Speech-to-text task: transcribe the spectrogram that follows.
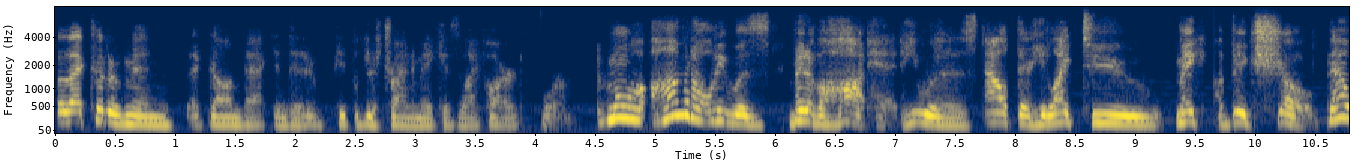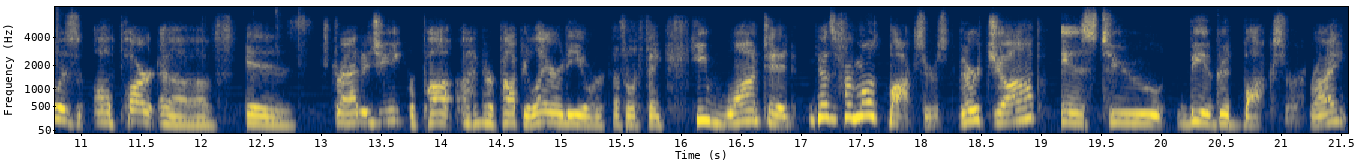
So that could have been gone back into people just trying to make his life hard for him. Muhammad Ali was a bit of a hothead. He was out there. He liked to make a big show. That was all part of his strategy for, po- for popularity or that sort of thing. He wanted, because for most boxers, their job is to be a good boxer, right?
